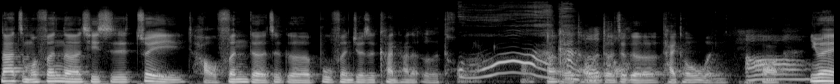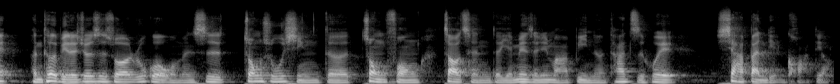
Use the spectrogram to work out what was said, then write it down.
那怎么分呢？其实最好分的这个部分就是看他的额头，哦，看额头的这个抬头纹。哦，因为很特别的就是说，如果我们是中枢型的中风造成的颜面神经麻痹呢，它只会下半脸垮掉，oh.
